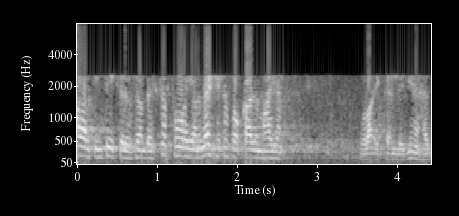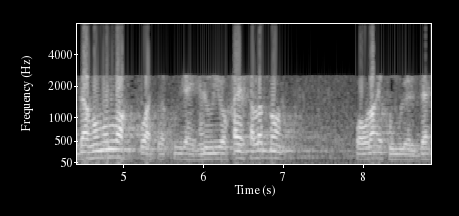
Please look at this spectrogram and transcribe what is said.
هذا الكنتي كالوسان بس كفوريان ماشي قادم هيا. أولئك الذين هداهم الله. واسرقوا إلهي هنوني وخير كالدون وأولئك هم الألباس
